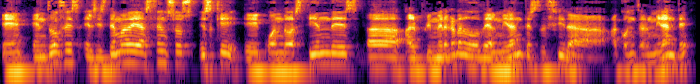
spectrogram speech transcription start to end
Eh, entonces, el sistema de ascensos es que eh, cuando asciendes al primer grado de almirante, es decir, a, contraalmirante,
